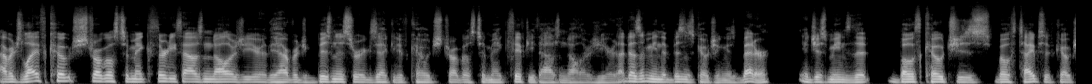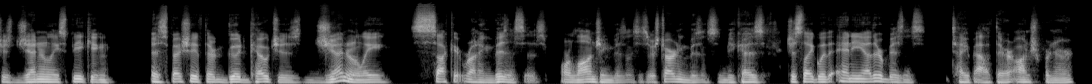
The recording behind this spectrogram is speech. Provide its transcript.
Average life coach struggles to make $30,000 a year. The average business or executive coach struggles to make $50,000 a year. That doesn't mean that business coaching is better. It just means that both coaches, both types of coaches, generally speaking, especially if they're good coaches, generally suck at running businesses or launching businesses or starting businesses because just like with any other business type out there, entrepreneur,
